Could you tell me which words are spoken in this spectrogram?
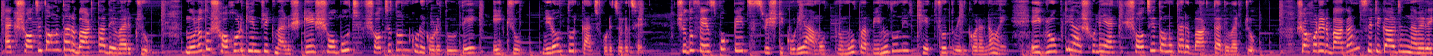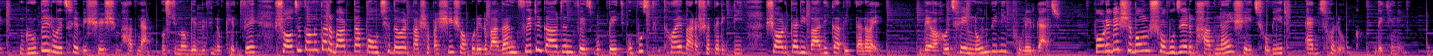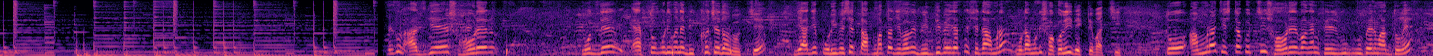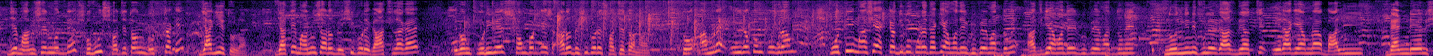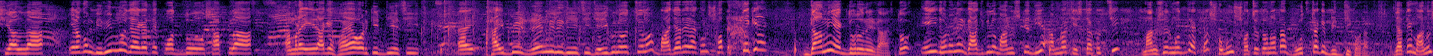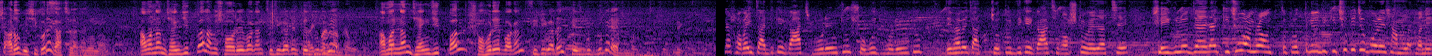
এক সচেতনতার বার্তা দেওয়ার গ্রুপ মূলত শহর কেন্দ্রিক মানুষকে সবুজ, সচেতন করে গড়ে তুলতে এই গ্রুপ নিরন্তর কাজ করে চলেছে। শুধু ফেসবুক পেজ সৃষ্টি করে আমোদ প্রমোদ বা বিনোদনের ক্ষেত্র তৈরি করা নয়, এই গ্রুপটি আসলে এক সচেতনতার বার্তা দেওয়ার গ্রুপ শহরের বাগান সিটি গার্ডেন নামের এক গ্রুপে রয়েছে বিশেষ ভাবনা। পশ্চিমবঙ্গের বিভিন্ন ক্ষেত্রে সচেতনতার বার্তা পৌঁছে দেওয়ার পাশাপাশি শহরের বাগান সিটি গার্ডেন ফেসবুক পেজ উপস্থিত হয় বারাসাতের একটি সরকারি বালিকা বিদ্যালয়ে। দেওয়া হয়েছে নন্দিনী ফুলের গাছ। পরিবেশ এবং সবুজের ভাবনায় সেই ছবির এক ঝলক। দেখে নিন। দেখুন, আজকে শহরের মধ্যে এত পরিমাণে বৃক্ষছেদন হচ্ছে যে আজকে পরিবেশের তাপমাত্রা যেভাবে বৃদ্ধি পেয়ে যাচ্ছে, সেটা আমরা মোটামুটি সকলেই দেখতে পাচ্ছি। তো আমরা চেষ্টা করছি শহরের বাগান ফেসবুক গ্রুপের মাধ্যমে যে মানুষের মধ্যে সবুজ সচেতন বোধটাকে জাগিয়ে তোলা যাতে মানুষ আরও বেশি করে গাছ লাগায় এবং পরিবেশ সম্পর্কে আরও বেশি করে সচেতন হয়। তো আমরা এই রকম প্রোগ্রাম প্রতি মাসে একটা দুটো করে থাকি আমাদের গ্রুপের মাধ্যমে। আজকে আমাদের গ্রুপের মাধ্যমে নন্দিনী ফুলের গাছ দেওয়া হচ্ছে। এর আগে আমরা বালি, ব্যান্ডেল, শিয়ালদা এরকম বিভিন্ন জায়গাতে পদ্ম, শাপলা, আমরা এর আগে হয়া অর্কিড দিয়েছি হাইব্রিড রেন লিলি দিয়েছি, যেইগুলো হচ্ছিল বাজারে এখন সব থেকে দামি এক ধরনের গাছ। তো এই ধরনের গাছগুলো মানুষকে দিয়ে আমরা চেষ্টা করছি মানুষের মধ্যে একটা সবুজ সচেতনতা বোধটাকে বৃদ্ধি করা যাতে মানুষ আরও বেশি করে গাছ লাগায়। আমার নাম ঝ্যাংজিৎ পাল আমি শহরের বাগান সিটি গার্ডেন ফেসবুক গ্রুপে আমার নাম ঝ্যাংজিৎ পাল শহরের বাগান সিটি গার্ডেন ফেসবুক গ্রুপের অ্যাডমিন সবাই চারদিকে গাছ ভরে উঠুক, সবুজ ভরে উঠুক, যেভাবে চতুর্দিকে গাছ নষ্ট হয়ে যাচ্ছে, সেইগুলোর জায়গায় কিছু আমরা অন্তত প্রত্যেকে যদি কিছু কিছু করে সামলা মানে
